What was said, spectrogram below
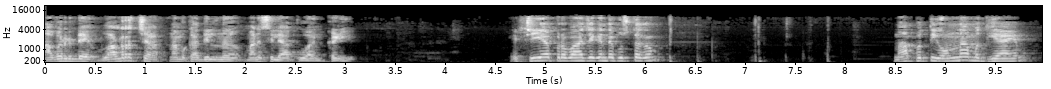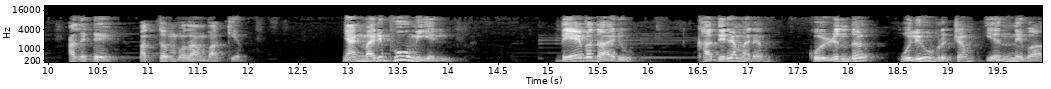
അവരുടെ വളർച്ച നമുക്ക് അതിൽ നിന്ന് മനസ്സിലാക്കുവാൻ കഴിയും. യക്ഷിയ പ്രവാചകന്റെ പുസ്തകം നാൽപ്പത്തി ഒന്നാം അധ്യായം അതിന്റെ പത്തൊമ്പതാം വാക്യം. ഞാൻ മരുഭൂമിയിൽ ദേവദാരു ഖതിരമരം കൊഴുന്ത് ഒലിവ് വൃക്ഷം എന്നിവ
